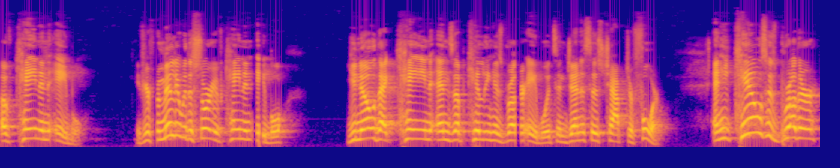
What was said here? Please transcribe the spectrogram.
of Cain and Abel, if you're familiar with the story of Cain and Abel, you know that Cain ends up killing his brother Abel. It's in Genesis chapter 4. And he kills his brother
